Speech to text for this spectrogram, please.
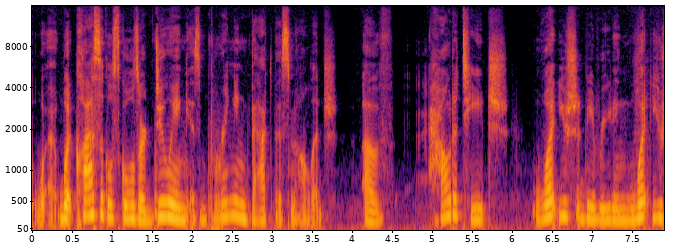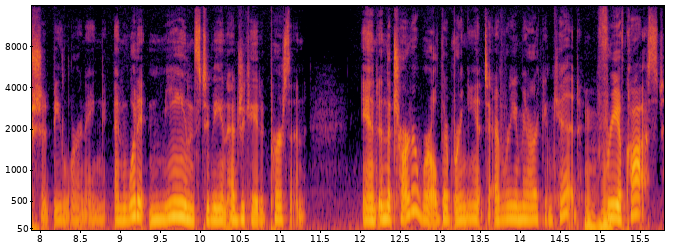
w- what classical schools are doing is bringing back this knowledge of how to teach, what you should be reading, what you should be learning, and what it means to be an educated person. And in the charter world, they're bringing it to every American kid mm-hmm. free of cost.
